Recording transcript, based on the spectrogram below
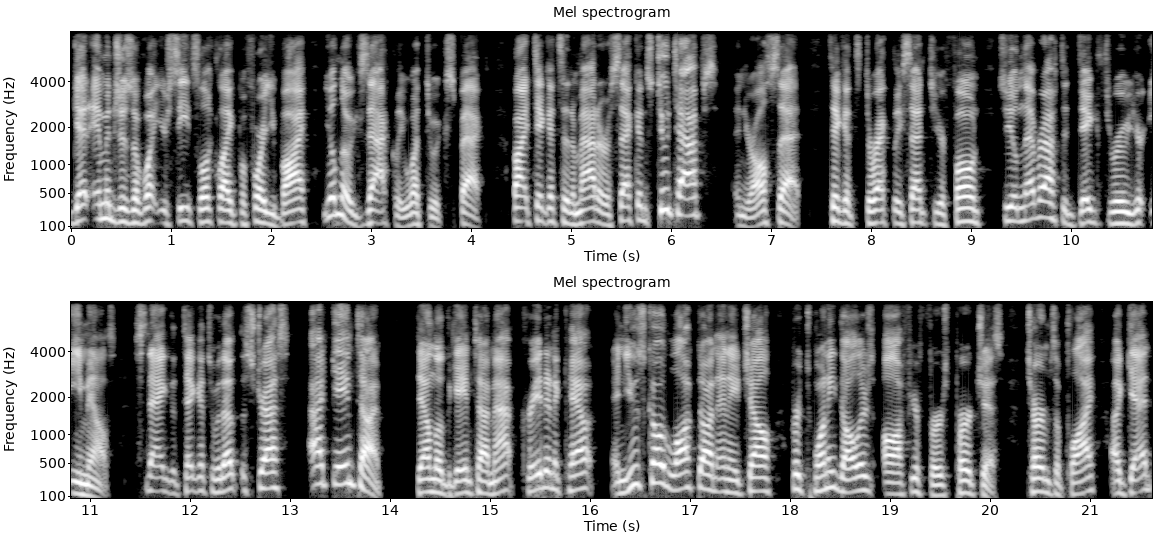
Get images of what your seats look like before you buy. You'll know exactly what to expect. Buy tickets in a matter of seconds, two taps, and you're all set. Tickets directly sent to your phone, so you'll never have to dig through your emails. Snag the tickets without the stress at Gametime. Download the Gametime app, create an account, and use code Locked On NHL for twenty dollars off your first purchase. Terms apply. Again,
